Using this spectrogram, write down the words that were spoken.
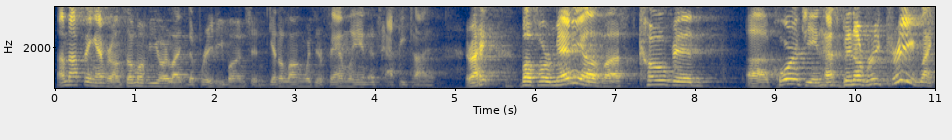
I'm not saying everyone, some of you are like the Brady Bunch and get along with your family and it's happy time, right? But for many of us, COVID uh, quarantine has been a reprieve. Like,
